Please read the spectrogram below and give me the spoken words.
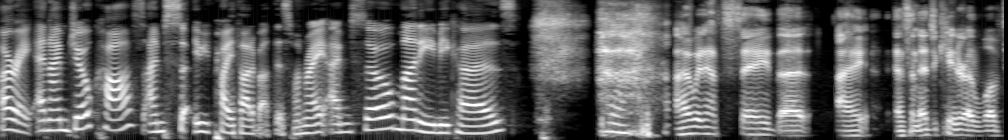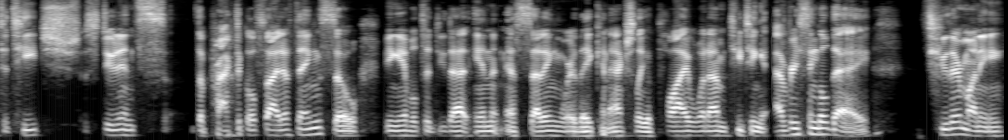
All right, and I'm Joe Koss. I'm so you probably thought about this one, right? I'm so money because I would have to say that I, as an educator, I love to teach students the practical side of things. So being able to do that in a setting where they can actually apply what I'm teaching every single day to their money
